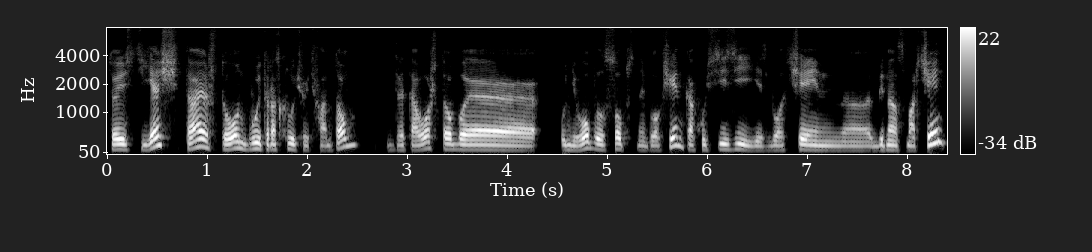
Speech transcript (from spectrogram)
То есть я считаю, что он будет раскручивать фантом для того, чтобы у него был собственный блокчейн, как у CZ есть блокчейн э, Binance Smart Chain,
